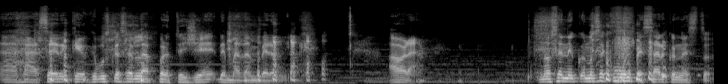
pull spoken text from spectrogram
ajá, ser, que, que busca ser la protégée de Madame Veronique. Ahora, no sé, no sé cómo empezar con esto.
